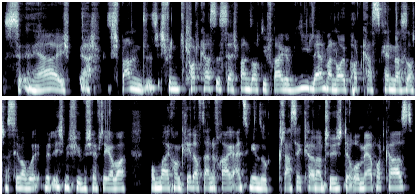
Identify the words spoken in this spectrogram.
Ja, ich, ja, spannend. Ich finde, Podcast ist sehr spannend. Auch die Frage, wie lernt man neue Podcasts kennen? Das ist auch das Thema, womit ich mich viel beschäftige. Aber um mal konkret auf deine Frage einzugehen, so Klassiker natürlich der OMR-Podcast.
